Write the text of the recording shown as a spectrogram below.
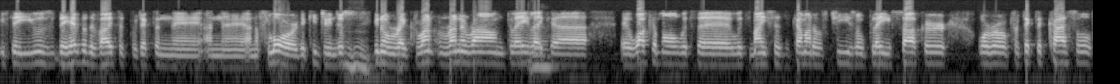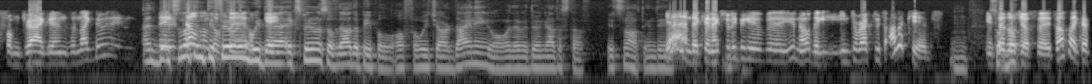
If they use, they have the device that projects on uh, on uh, on the floor. The kids can just Mhm. you know like run run around, play like uh, uh, whack-a-mole with uh, with mice that come out of cheese, or play soccer, or, protect a castle from dragons, and like there, And there's it's not of the- interfering with the games. experience of the other people of which are dining or whatever doing other stuff. It's not in the Yeah, and they can actually be, uh, you know, they interact with other kids Mhm. instead So, of just. Uh, it's not like I'm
